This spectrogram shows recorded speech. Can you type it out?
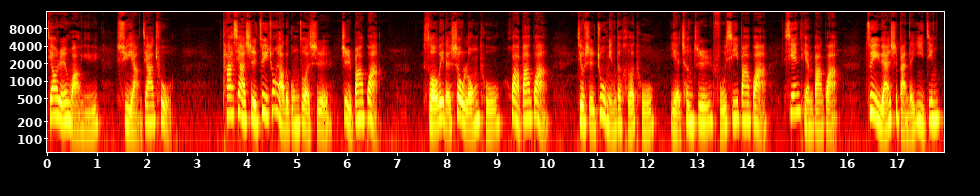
教人网鱼，蓄养家畜。他下世最重要的工作是治八卦。所谓的受龙图、画八卦，就是著名的河图，也称之伏羲八卦、先天八卦，最原始版的易经。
